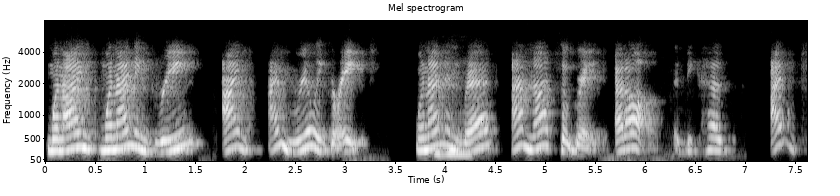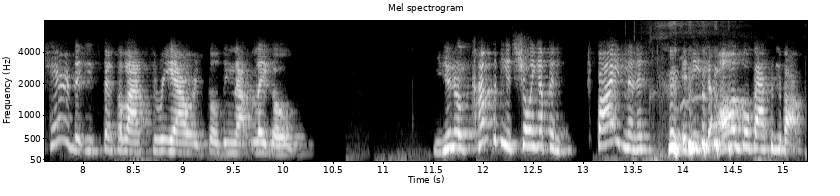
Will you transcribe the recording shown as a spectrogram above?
when I'm when I'm in green, I'm I'm really great. When I'm in Mhm. red, I'm not so great at all because I don't care that you spent the last three hours building that Lego. You know, company is showing up in five minutes. It needs to all go back in the box.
